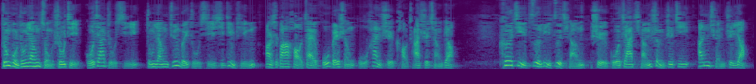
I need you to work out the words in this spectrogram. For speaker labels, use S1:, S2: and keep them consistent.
S1: 中共中央总书记、国家主席、中央军委主席习近平二十八号在湖北省武汉市考察时强调，科技自立自强是国家强盛之基、安全之要。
